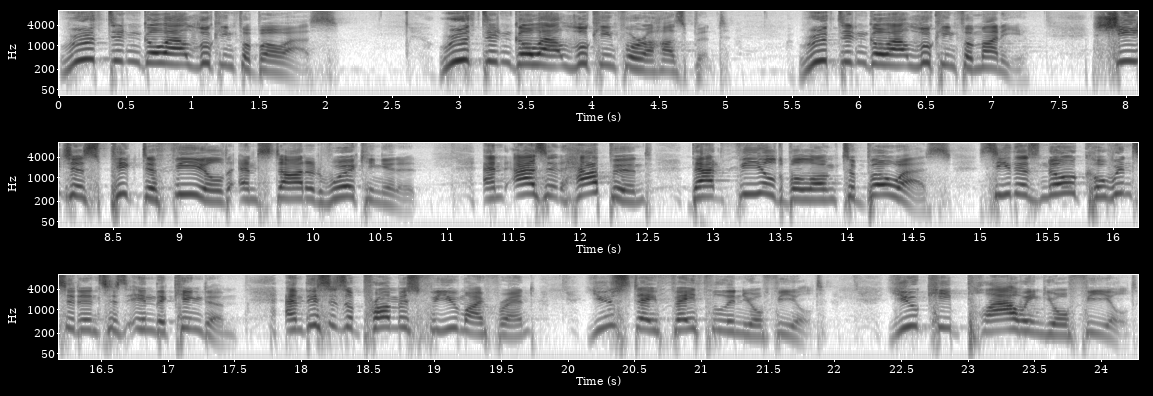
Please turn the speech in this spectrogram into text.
Ruth didn't go out looking for Boaz. Ruth didn't go out looking for a husband. Ruth didn't go out looking for money. She just picked a field and started working in it. And as it happened, that field belonged to Boaz. See, there's no coincidences in the kingdom. And this is a promise for you, my friend. You stay faithful in your field. You keep plowing your field.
